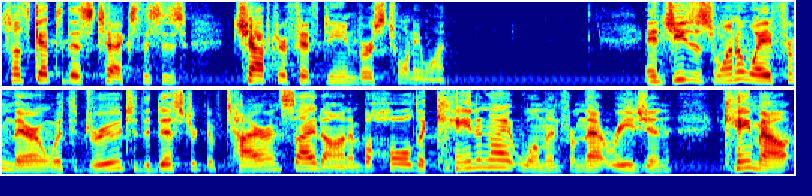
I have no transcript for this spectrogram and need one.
So, let's get to this text. This is chapter 15, verse 21. And Jesus went away from there and withdrew to the district of Tyre and Sidon. And behold, a Canaanite woman from that region came out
